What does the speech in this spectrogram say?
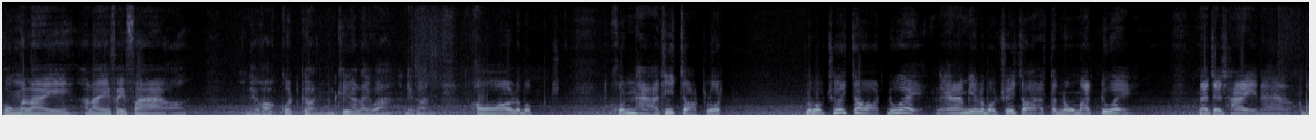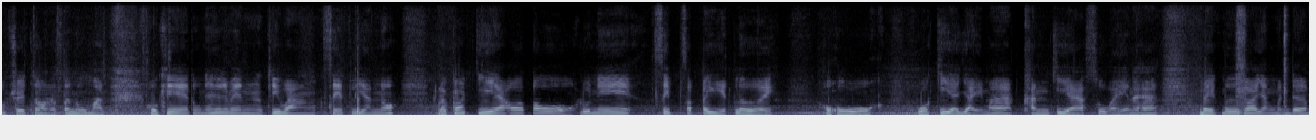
พวงมาลัยอะไรไฟฟ้าเหรอ เดี๋ยวขอกดก่อนมันคืออะไรวะ เดี๋ยวก่อน อ๋อ ระบบ ค้นหาที่จอดรถ ระบบช่วยจอดด้วยนะฮะมีระบบช่วยจอดอัตโนมัติด้วย น่าจะใช่นะฮะระบบช่วยจอดอัตโนมัติ โอเค ตรงนี้จะเป็นที่วางเศษเหรียญเนาะแล้วก็เกียร์ออโต้รุ่นนี้ 10 สปีดเลยโอ้โหหัวเกียร์ใหญ่มากคันเกียร์สวยนะฮะเบรกมือก็ยังเหมือนเดิม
